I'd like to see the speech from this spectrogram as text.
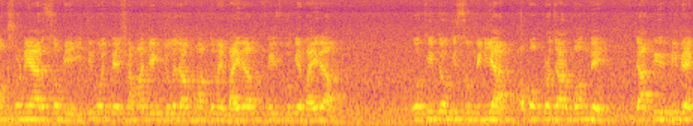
অংশ নেওয়ার ছবি ইতিমধ্যে সামাজিক যোগাযোগ মাধ্যমে ভাইরাল, ফেসবুকে ভাইরাল। কথিত কিছু মিডিয়ার অপপ্রচার বন্ধে জাতির বিবেক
